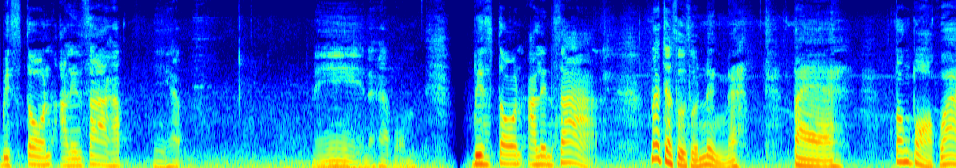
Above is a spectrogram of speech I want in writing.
Bridgestone Alenza ครับ นี่ครับ นี่นะครับผม b r i s t o n e Alenza น่าจะ 001 นะ แต่ต้องบอกว่า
